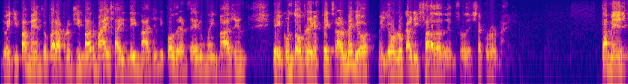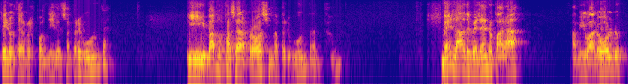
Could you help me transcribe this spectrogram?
do equipamento para aproximar mais ainda a imagem e poder ter uma imagem eh, com Doppler espectral melhor, melhor localizada dentro dessa coronária. Também espero ter respondido essa pergunta. E vamos passar à próxima pergunta, então. Vem lá de Belém Pará, amigo Haroldo.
